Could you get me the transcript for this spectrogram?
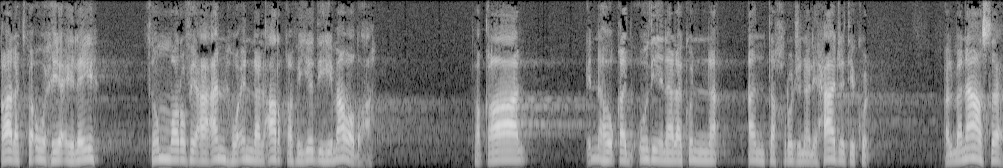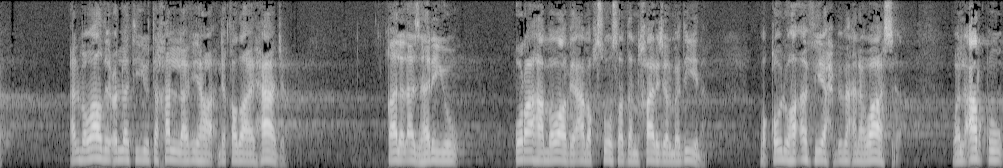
قالت فأوحي إليه ثم رفع عنه وإن العرق في يده ما وضعه. فقال إنه قد أذن لكن أن تخرجن لحاجتكن. المناصع المواضع التي يتخلى فيها لقضاء الحاجة. قال الأزهري أراها مواضع مخصوصة خارج المدينة وقولها أفيح بمعنى واسع والعرق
